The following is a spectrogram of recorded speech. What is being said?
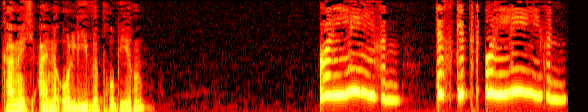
Kann ich eine Olive probieren? Oliven. Es gibt Oliven.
